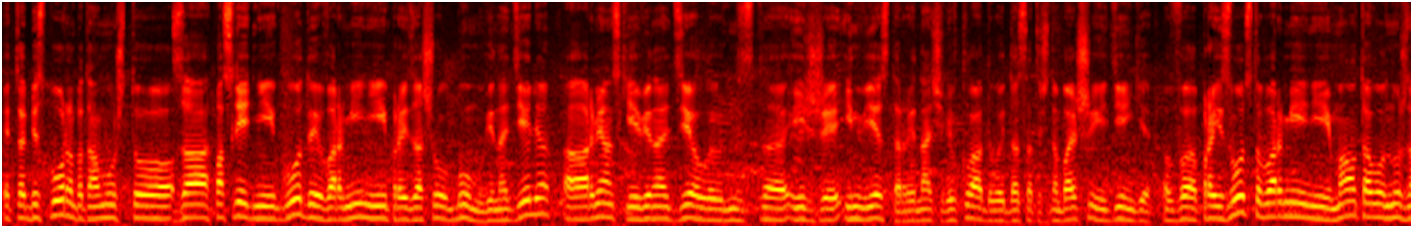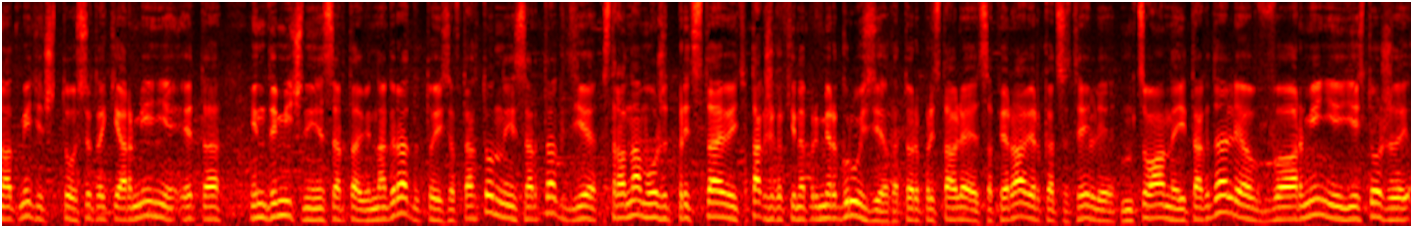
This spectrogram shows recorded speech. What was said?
Это бесспорно, потому что за последние годы в Армении произошел бум виноделия. А армянские виноделы и же инвесторы начали вкладывать достаточно большие деньги в производство в Армении. Мало того, нужно отметить, что все-таки Армения это эндемичный различные сорта винограда, то есть автохтонные сорта, где страна может представить, так же, как и, например, Грузия, которая представляет Саперавер, Кацетели, Мцуана и так далее. В Армении есть тоже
